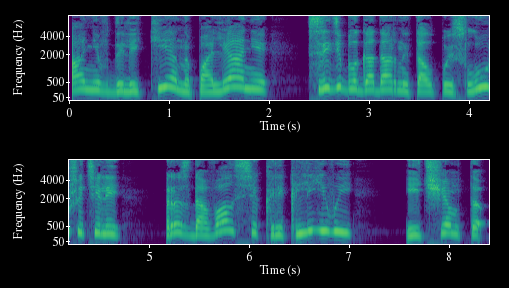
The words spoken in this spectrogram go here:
А невдалеке, на поляне, среди благодарной толпы слушателей, раздавался крикливый и чем-то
